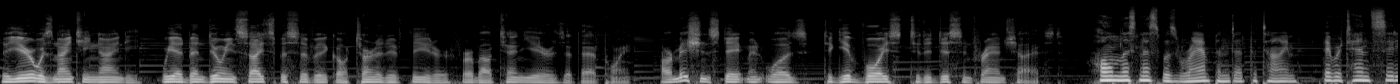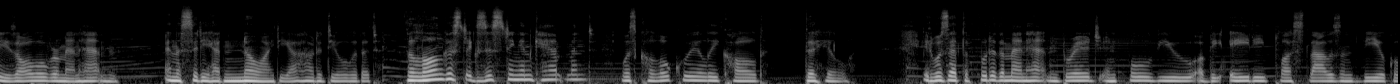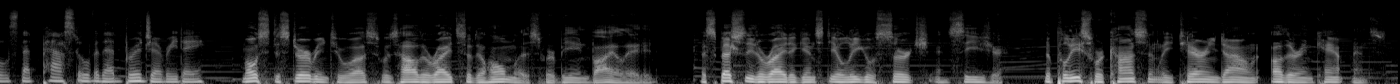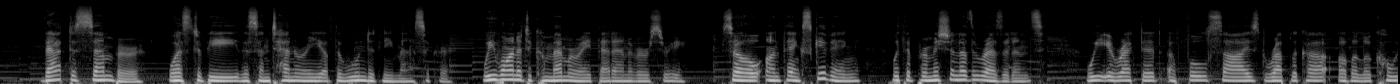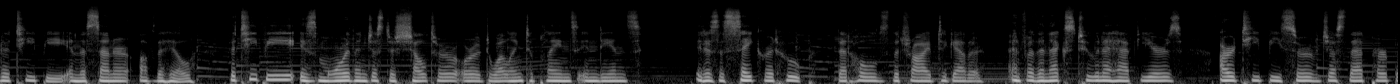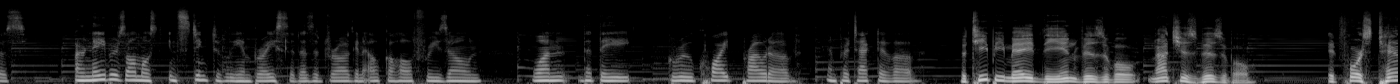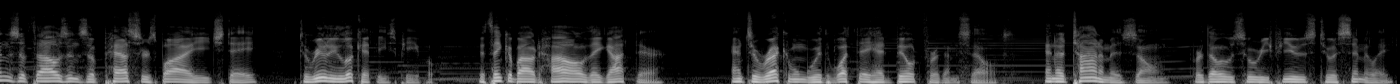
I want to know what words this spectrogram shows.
The year was 1990. We had been doing site specific alternative theater for about 10 years at that point. Our mission statement was to give voice to the disenfranchised. Homelessness was rampant at the time. There were tent cities all over Manhattan, and the city had no idea how to deal with it. The longest existing encampment was colloquially called The Hill. It was at the foot of the Manhattan Bridge in full view of the 80 plus thousand vehicles that passed over that bridge every day. Most disturbing to us was how the rights of the homeless were being violated, especially the right against illegal search and seizure. The police were constantly tearing down other encampments. That December was to be the centenary of the Wounded Knee Massacre. We wanted to commemorate that anniversary. So on Thanksgiving, with the permission of the residents, we erected a full sized replica of a Lakota teepee in the center of the hill. The teepee is more than just a shelter or a dwelling to Plains Indians. It is a sacred hoop that holds the tribe together. And for the next two and a half years, our teepee served just that purpose. Our neighbors almost instinctively embraced it as a drug and alcohol free zone, one that they grew quite proud of and protective of. The teepee made the invisible not just visible, it forced tens of thousands of passers-by each day to really look at these people, to think about how they got there, and to reckon with what they had built for themselves an autonomous zone for those who refused to assimilate.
